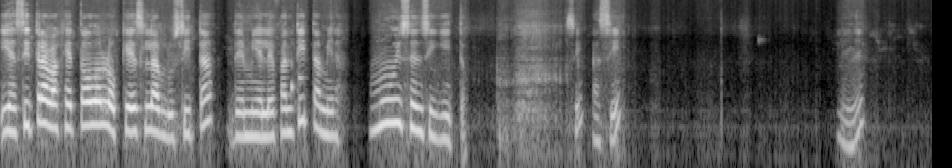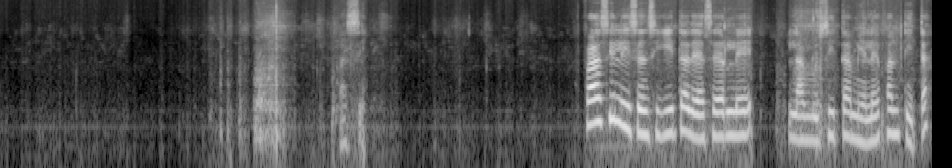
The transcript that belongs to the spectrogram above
Y así trabajé todo lo que es la blusita de mi elefantita, mira. Muy sencillito. ¿Sí? Así. Así fácil y sencillita de hacerle la blusita a mi elefantita.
